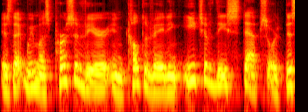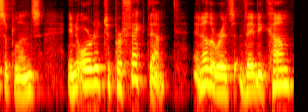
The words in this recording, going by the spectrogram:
is that we must persevere in cultivating each of these steps or disciplines in order to perfect them. In other words, they become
